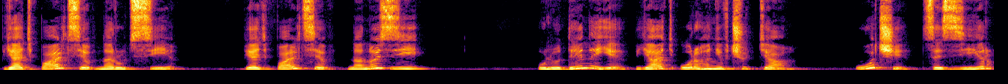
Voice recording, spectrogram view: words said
5 пальців на руці, 5 пальців на нозі. У людини є 5 органів чуття. Очі це зір,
